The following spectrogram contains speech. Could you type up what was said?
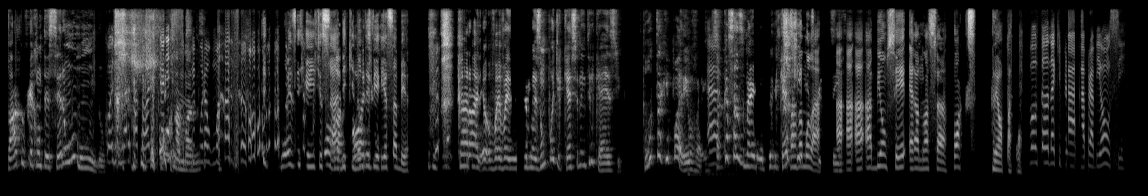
fatos que aconteceram no mundo. coisas aleatórias que a gente Porra, sabe mano. por alguma razão. Coisas que a gente Porra, sabe que não ótimo. deveria saber. Caralho, eu- vai, vai ter mais um podcast no Intricast. Puta que pariu, velho. É. Só que essas merdas de podcast. Mas vamos lá. Sim. A, a, a- a Beyoncé era a nossa Fox Cleópatra. Voltando aqui pra, pra Beyoncé,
